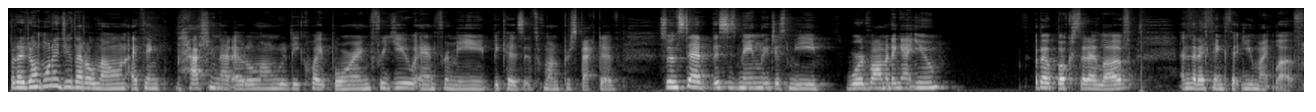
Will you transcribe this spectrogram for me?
But I don't want to do that alone. I think hashing that out alone would be quite boring for you and for me because it's one perspective. So instead, this is mainly just me word vomiting at you about books that I love and that I think that you might love.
